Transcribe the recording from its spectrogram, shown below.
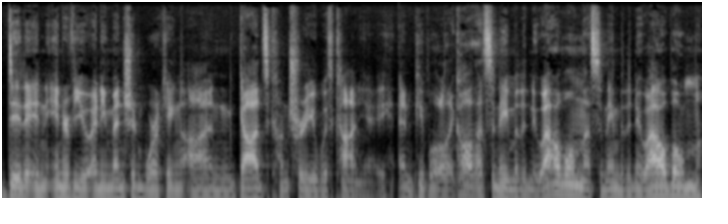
did an interview and he mentioned working on God's Country with Kanye. And people are like, oh, that's the name of the new album. That's the name of the new album.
